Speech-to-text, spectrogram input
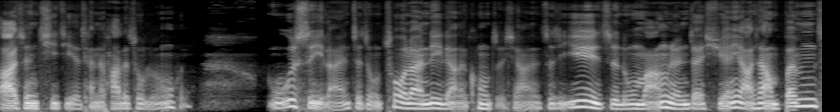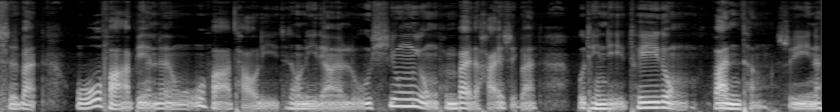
阿僧祇劫才能爬得出轮回。无始以来，这种错乱力量的控制下，自己一直如盲人在悬崖上奔驰般，无法辨认，无法逃离。这种力量如汹涌澎湃的海水般，不停地推动翻腾。所以呢，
